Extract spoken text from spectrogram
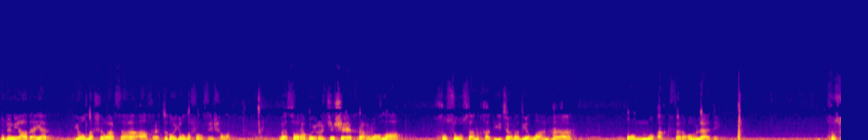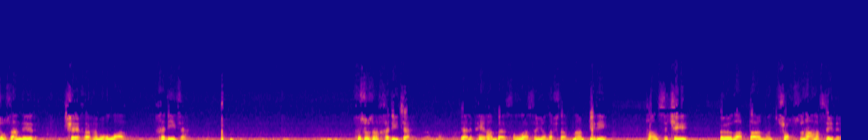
bu dünyada əgər yoldaşı varsa, ahirətdə də o yoldaşı olsun inşallah. Və sonra buyurur ki, Şeyx Rahimullah xüsusən Xadicə radiyallahu anhə ummu əksər əvlədi xüsusən deyir Şeyx Rahimullah Xadicə. Xüsusən Xədicə yəni Peyğəmbər sallallahu aleyhi yoldaşlarından biri. Hansı ki övladlarının çoxsunun anası idi.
